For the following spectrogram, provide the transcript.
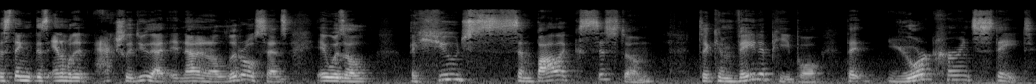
this thing, this animal didn't actually do that. It, not in a literal sense. It was a, a huge symbolic system to convey to people that your current state,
